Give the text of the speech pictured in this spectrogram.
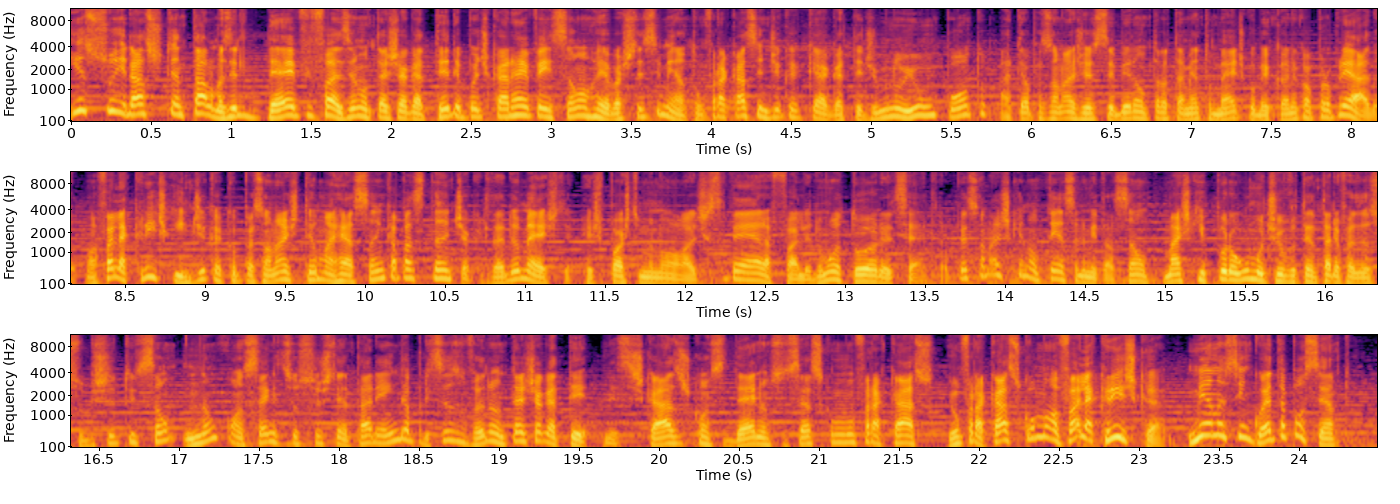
Isso irá sustentá-lo, mas ele deve fazer um teste de HT depois de cada refeição ou reabastecimento. Um fracasso indica que a HT diminuiu um ponto até o personagem receber um tratamento médico mecânico apropriado. Uma falha crítica indica que o personagem tem uma reação incapacitante, a critério do mestre. Resposta imunológica severa, falha do motor, etc. O personagem que não tem essa limitação, mas que por algum motivo tentarem fazer a substituição, não conseguem se sustentar e ainda precisam fazer um teste HT. Nesses casos, considerem um sucesso como um fracasso, e um fracasso como uma falha crítica, menos 50%.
